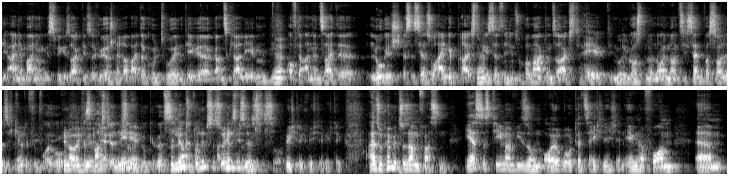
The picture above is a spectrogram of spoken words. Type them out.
Die eine Meinung ist, wie gesagt, diese höher, schneller, weiter Kultur, in der wir ganz klar leben. Ja. Auf der anderen Seite, logisch, es ist ja so eingepreist. Du ja. gehst jetzt nicht in den Supermarkt und sagst, hey, die Nudeln kosten nur 99 Cent, was soll das? Ich gebe dir 5 Euro. Genau, ich das will, machst du ja nicht, nee, nee. du gewöhnst du nimmst, du nimmst es so hin, wie es ist. So. Richtig, richtig, richtig. Also können wir zusammenfassen. Erstes Thema, wie so ein Euro tatsächlich in irgendeiner Form ähm,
